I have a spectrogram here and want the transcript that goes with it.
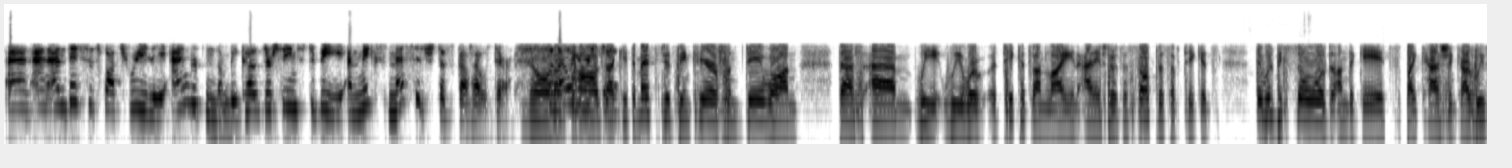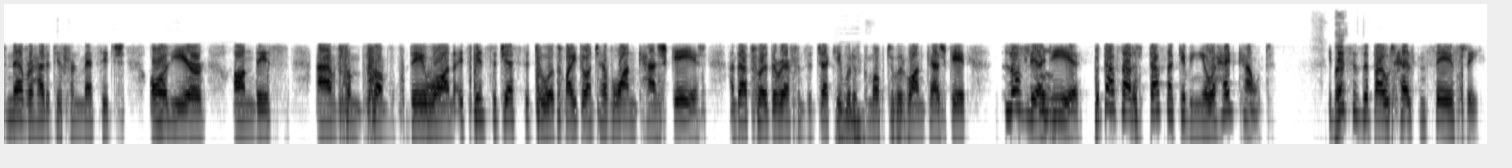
And, and and this is what's really angered them because there seems to be a mixed message that's got out there. No, So that's now all, saying- Jackie. The message has been clear from day one that um, we we were uh, tickets online, and if there's a surplus of tickets, they will be sold on the gates by cash and card. We've never had a different message all year on this. Um, from from day one, it's been suggested to us, why don't you have one cash gate? And that's where the reference that Jackie would have come up to with one cash gate. Lovely idea, but that's not that's not giving you a head count. This is about health and safety.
